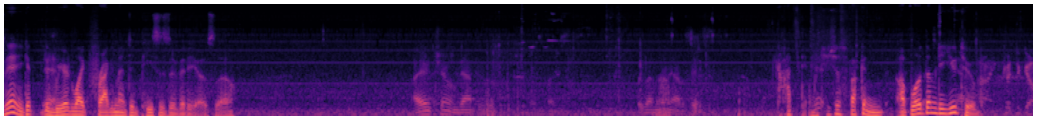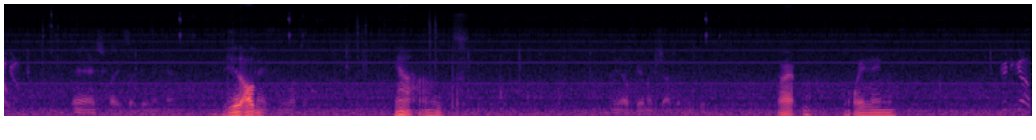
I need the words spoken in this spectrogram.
So yeah, you get the weird, like, fragmented pieces of videos, though. I trim them down to the because I'm running out of space. God damn it, you just fucking upload them to YouTube. All right, good to go. Yeah, I should probably start doing that. You all, Nice. I want to- yeah, uh, it's, I need to upgrade my shotgun. alright. Waiting. Good to go.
